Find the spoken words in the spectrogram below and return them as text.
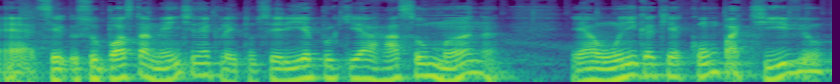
É, se, supostamente, né, Cleiton, seria porque a raça humana é a única que é compatível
